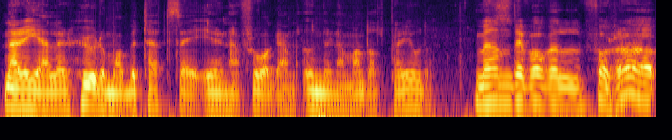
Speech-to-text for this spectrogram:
när det gäller hur de har betett sig i den här frågan under den här mandatperioden. Men det var väl förra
